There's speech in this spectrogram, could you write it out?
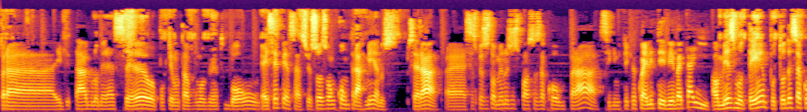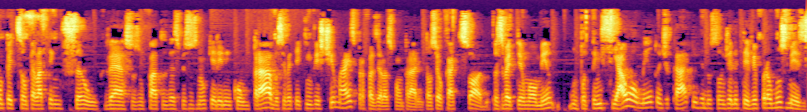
pra evitar aglomeração, porque não tava um movimento bom. E aí você pensa, as pessoas vão comprar menos? Será? É, se as pessoas estão menos dispostas a comprar, significa que a LTV vai cair. Ao mesmo tempo, toda essa competição pela atenção versus o fato das pessoas não quererem comprar, você vai ter que investir mais para fazer elas comprarem. Então, seu CAC sobe, você vai ter um aumento, um potencial aumento de CAC e redução de LTV por alguns meses.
